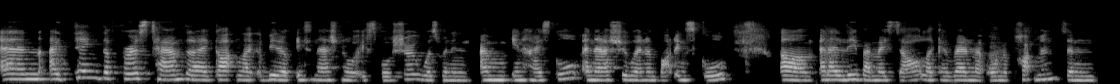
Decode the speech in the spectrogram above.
And i think the first time that i got like a bit of international exposure was when in, I'm in high school and actually when I actually went in boarding school. Um, and I live by myself, like I ran my own apartments. And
